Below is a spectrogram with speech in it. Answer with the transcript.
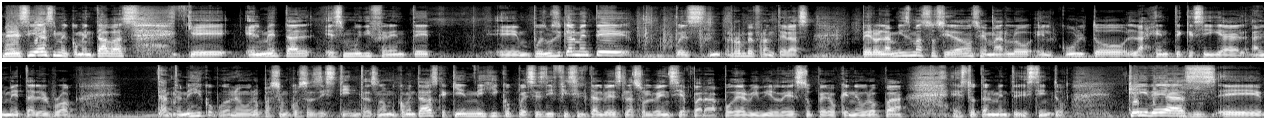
Me decías y me comentabas que el metal es muy diferente eh, pues musicalmente, pues rompe fronteras. Pero la misma sociedad, vamos a llamarlo, el culto, la gente que sigue al, metal, el rock, tanto en México como en Europa son cosas distintas, ¿no? Me comentabas que aquí en México pues es difícil tal vez la solvencia para poder vivir de esto, pero que en Europa es totalmente distinto. ¿Qué ideas eh,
